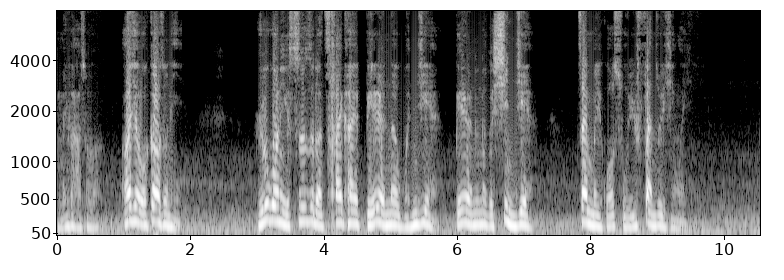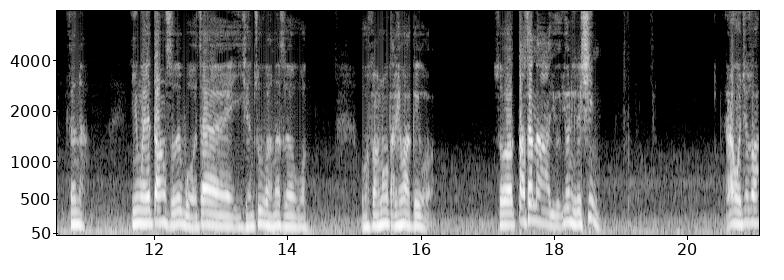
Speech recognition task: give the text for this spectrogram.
没法说。而且我告诉你，如果你私自的拆开别人的文件、别人的那个信件，在美国属于犯罪行为，真的。因为当时我在以前租房的时候，我我房东打电话给我，说大山呐，有有你的信，然后我就说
